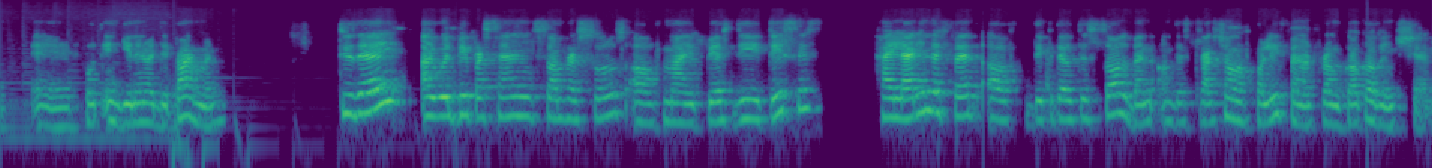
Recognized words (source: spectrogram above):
uh, food engineering department. Today, I will be presenting some results of my PhD thesis, highlighting the effect of deep eutectic solvent on the extraction of polyphenol from cocoa bean shell.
